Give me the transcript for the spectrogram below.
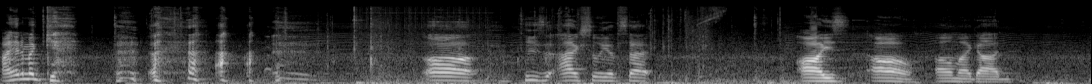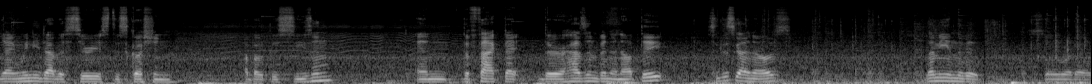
I hit him again. oh, he's actually upset. Oh, he's... Oh, oh my god. Yang, we need to have a serious discussion about this season. And the fact that there hasn't been an update. See, this guy knows. Let me in the vid. So whatever.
